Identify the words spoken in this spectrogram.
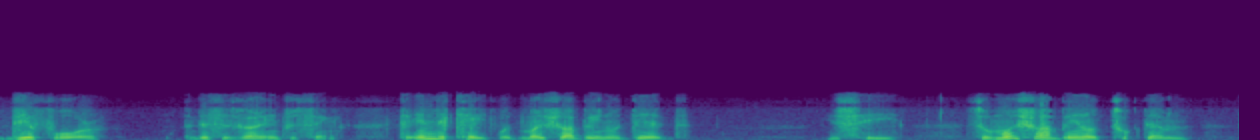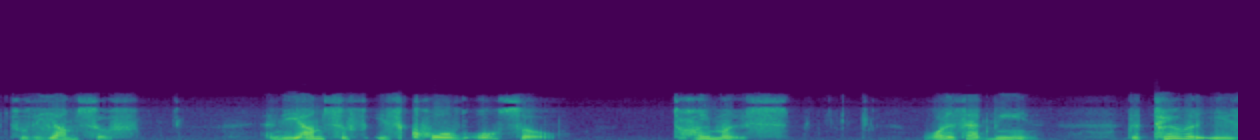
Therefore, and this is very interesting, to indicate what Moshe Rabbeinu did, you see, so Moshe Rabbeinu took them to the Yamsuf, and the Yamsuf is called also Taimos. What does that mean? The Torah is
